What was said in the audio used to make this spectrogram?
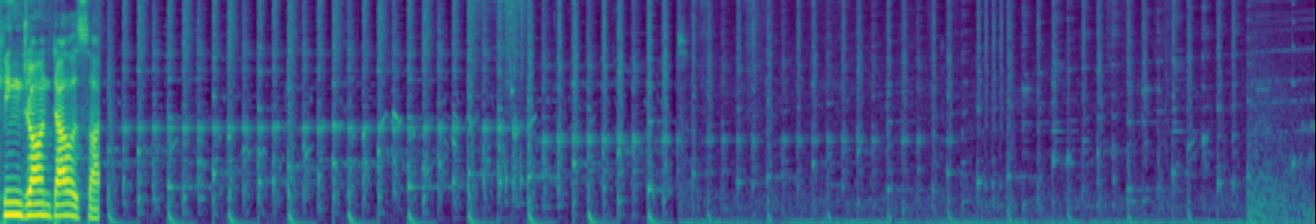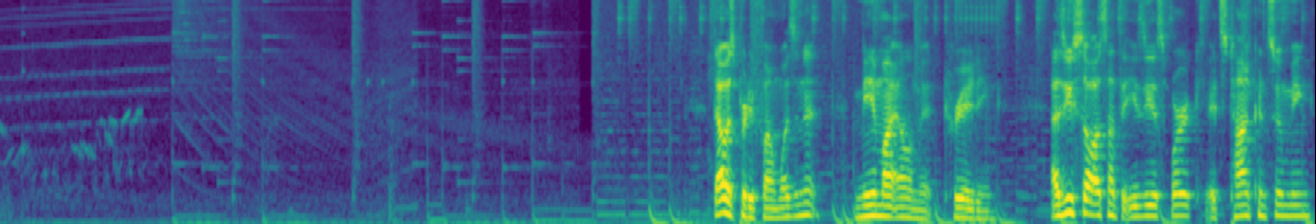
King John Dalasai. That was pretty fun, wasn't it? Me and my element, creating. As you saw, it's not the easiest work, it's time consuming,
